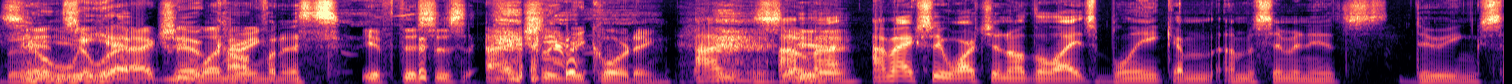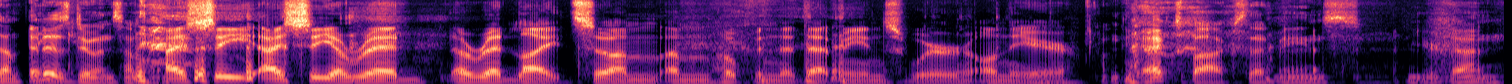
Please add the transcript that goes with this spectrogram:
So And so we we're actually no wondering confidence. if this is actually recording. I'm, So- I'm, I'm actually watching all the lights blink. I'm, I'm assuming it's doing something. it is doing something. I see I see a red a red light, so I'm I'm hoping that that means we're on the air. On the Xbox, that means you're done.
